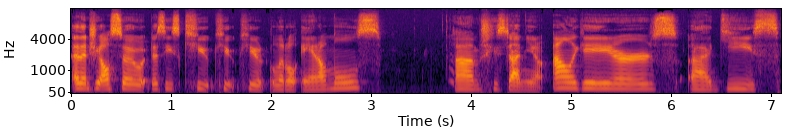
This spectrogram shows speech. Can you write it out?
and then she also does these cute, cute, cute little animals um, she's done, you know, alligators, uh, geese,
